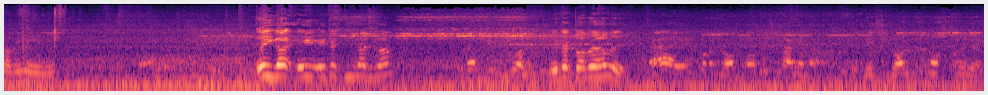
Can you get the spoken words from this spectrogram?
সবই নিয়ে নি। এই গা এই এটা কি গাছ গা? এটা টবে হবে? হ্যাঁ এর কোনো যত্ন বেশি লাগে না। বেশি জল দিলে নষ্ট হয়ে যায়।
